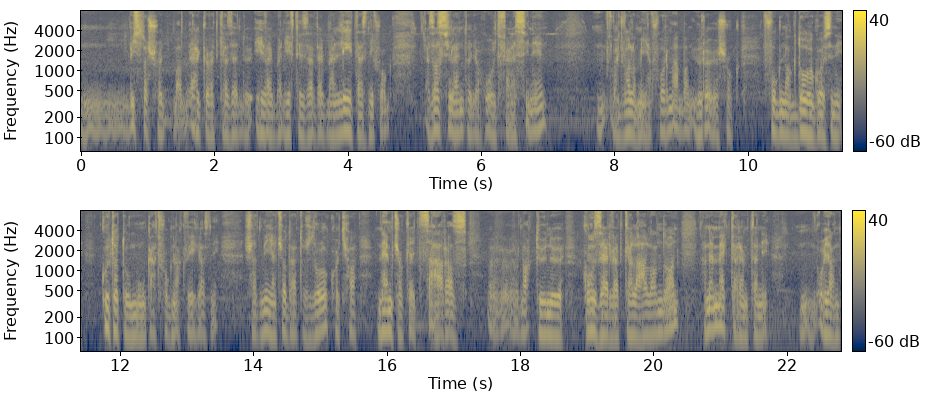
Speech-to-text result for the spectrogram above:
mm, biztos, hogy elkövetkezendő években, évtizedekben létezni fog. Ez azt jelenti, hogy a hold felszínén vagy valamilyen formában űrhajósok fognak dolgozni, kutató munkát fognak végezni. És hát milyen csodálatos dolog, hogyha nem csak egy száraznak tűnő konzervet kell állandóan, hanem megteremteni olyan,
